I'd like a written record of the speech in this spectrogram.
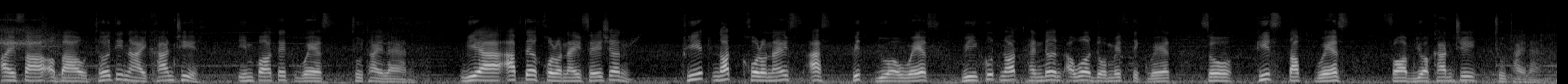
I found about 39 countries imported waste to Thailand. We are after colonization. Please not colonize us with your waste. We could not handle our domestic waste, so please stop waste from your country to Thailand.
